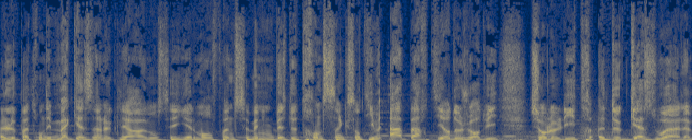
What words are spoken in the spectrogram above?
Le patron des magasins Leclerc a annoncé également en fin de semaine une baisse de 35 centimes à partir d'aujourd'hui sur le litre de gasoil.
